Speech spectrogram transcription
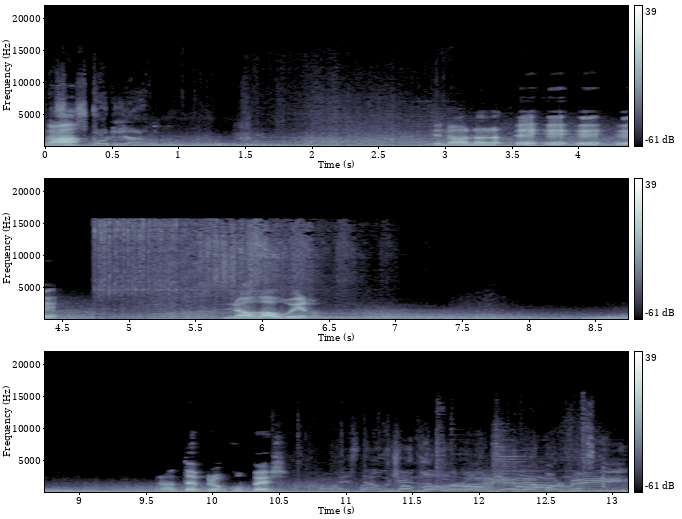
No. No, no, no. Eh, eh, eh, eh. No va a huir. No te preocupes. ¡Socorro! ¡Viene a por mí!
